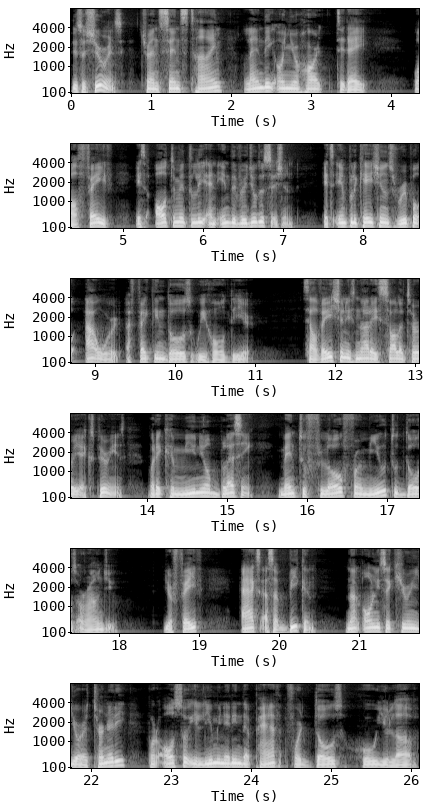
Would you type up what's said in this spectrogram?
This assurance transcends time, landing on your heart today. While faith is ultimately an individual decision, its implications ripple outward, affecting those we hold dear. Salvation is not a solitary experience, but a communal blessing meant to flow from you to those around you. Your faith acts as a beacon, not only securing your eternity, but also illuminating the path for those who you love.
